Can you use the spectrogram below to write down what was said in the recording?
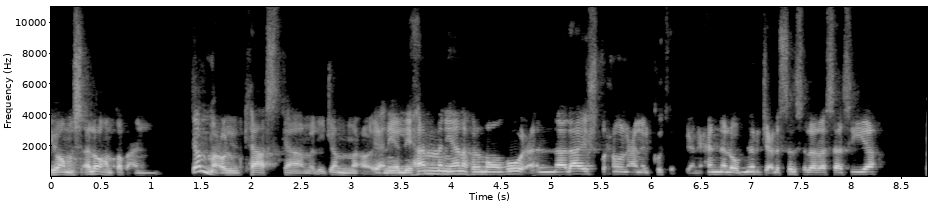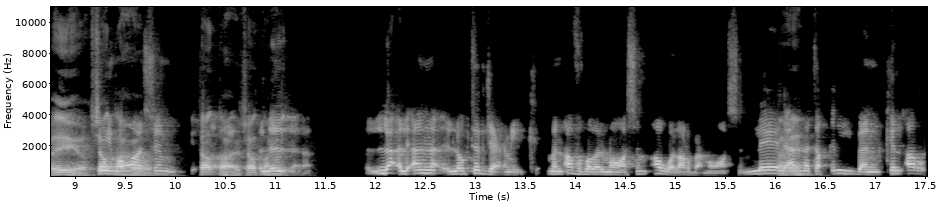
يوم سألوهم طبعا جمعوا الكاست كامل وجمعوا يعني اللي همني أنا في الموضوع إن لا يشطحون عن الكتب. يعني إحنا لو بنرجع للسلسلة الأساسية إيوه في مواسم شطحوا شطحوا لل... لا لأن لو ترجع يعني من أفضل المواسم أول أربع مواسم، ليه؟ صحيح. لأن تقريبا كل أر...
